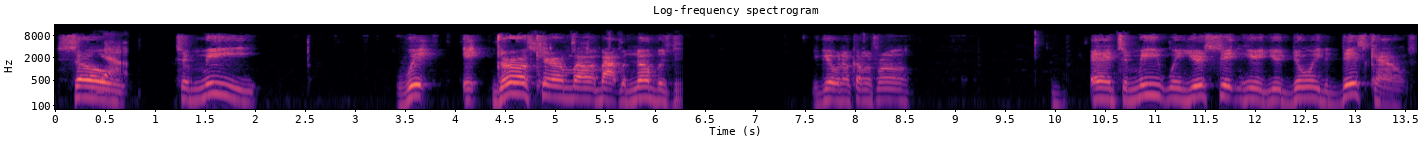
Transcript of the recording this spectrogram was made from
So, Yeah. to me, with it, girls care about about the numbers. You get what I'm coming from? And to me, when you're sitting here, you're doing the discounts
